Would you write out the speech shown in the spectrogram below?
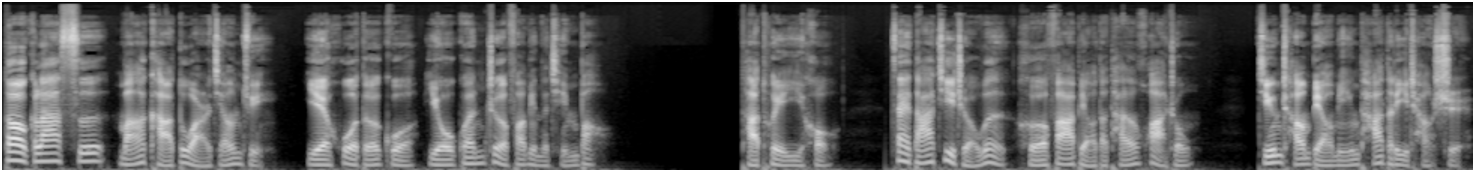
道格拉斯·马卡杜尔将军。也获得过有关这方面的情报。他退役后，在答记者问和发表的谈话中，经常表明他的立场是：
